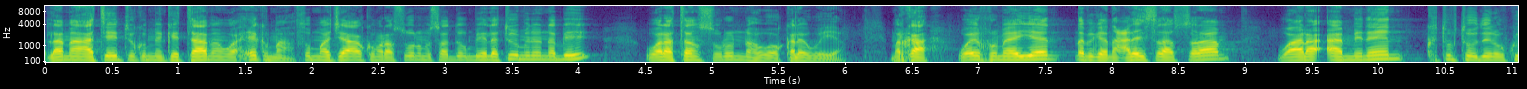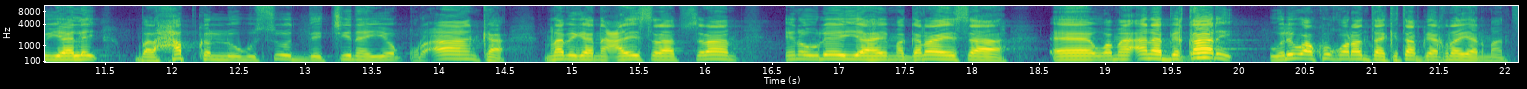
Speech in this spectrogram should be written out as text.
lama aataytukum min kitaaban waxikma uma jaakum rasuulu musadiqun bihi latuuminuuna bihi walatansurunahu oo kale weeyaan marka way rumeeyeen nabigeena calayhi salaatu wasalaam waana aamineen kutubtooda inuu ku yaalay bal habka loogu soo dejinayo qur'aanka nabigeena calayhi salaatu wasalaam inuu leeyahay ma garanaysaa wamaa ana biqaari weli waa ku qoran tahay kitaabka aqrinayaan maanta.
